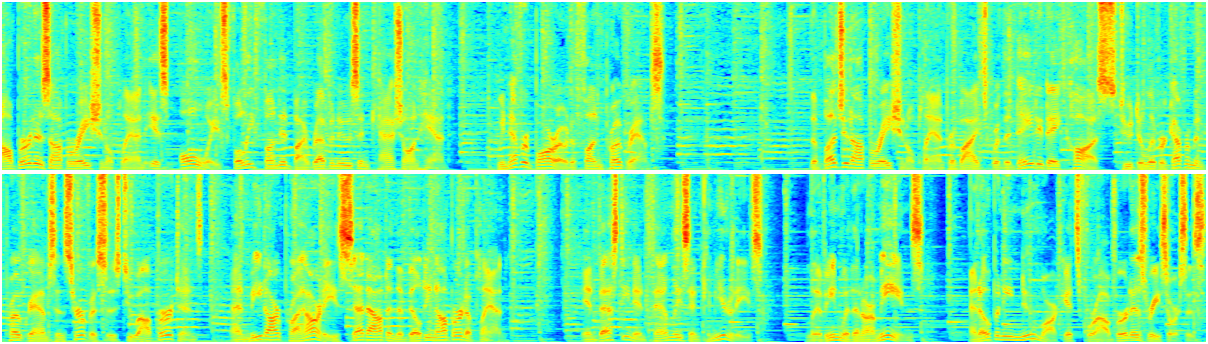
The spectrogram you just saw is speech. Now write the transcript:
Alberta's operational plan is always fully funded by revenues and cash on hand. We never borrow to fund programs. The Budget Operational Plan provides for the day-to-day costs to deliver government programs and services to Albertans and meet our priorities set out in the Building Alberta Plan. Investing in families and communities, living within our means, and opening new markets for Alberta's resources.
